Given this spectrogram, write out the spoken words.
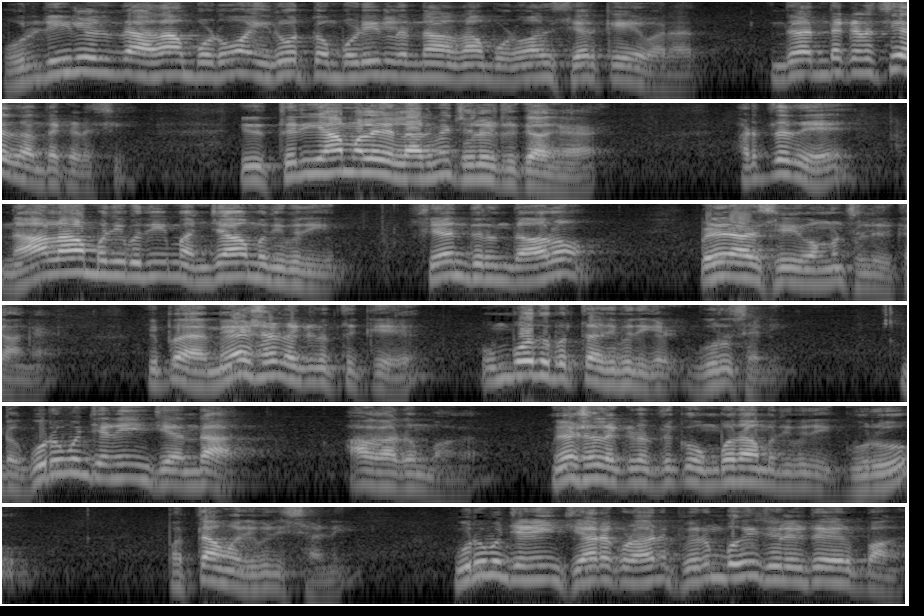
ஒரு டிகிரியில் இருந்தால் அதான் போடுவோம் இருபத்தொம்பது டிகிரியில் இருந்தால் அதான் போடுவோம் அது சேர்க்கையே வராது. இந்த அந்த கடைசி அது அந்த கடைசி. இது தெரியாமலே எல்லாருமே சொல்லிகிட்ருக்காங்க அடுத்தது நாலாம் அதிபதியும் அஞ்சாம் அதிபதியும் சேர்ந்திருந்தாலும் வெளிநாடு செய்வாங்கன்னு சொல்லியிருக்காங்க. இப்போ மேஷ லக்னத்துக்கு ஒம்பது பத்து அதிபதிகள் குரு சனி. இந்த குருவும் சனியும் சேர்ந்தால் ஆகாதும்பாங்க. மேஷ லக்னத்துக்கு ஒன்பதாம் அதிபதி குரு பத்தாம் அதிபதி சனி. குருவும் சனியும் சேரக்கூடாதுன்னு பெரும்பகுதி சொல்லிகிட்டே இருப்பாங்க.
